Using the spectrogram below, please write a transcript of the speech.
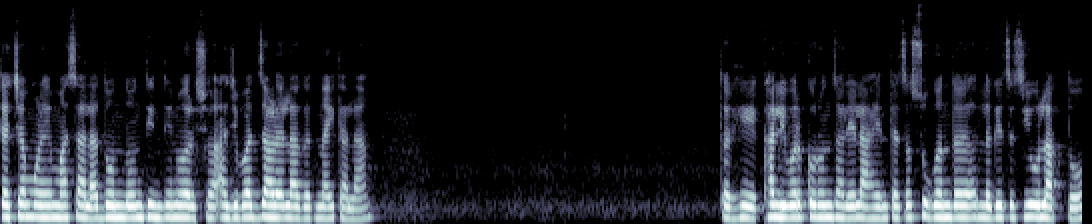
त्याच्यामुळे मसाला दोन दोन तीन तीन वर्ष अजिबात जाळं लागत नाही त्याला. तर हे खालीवर करून झालेलं आहे आणि त्याचा सुगंध लगेचच येऊ लागतो.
